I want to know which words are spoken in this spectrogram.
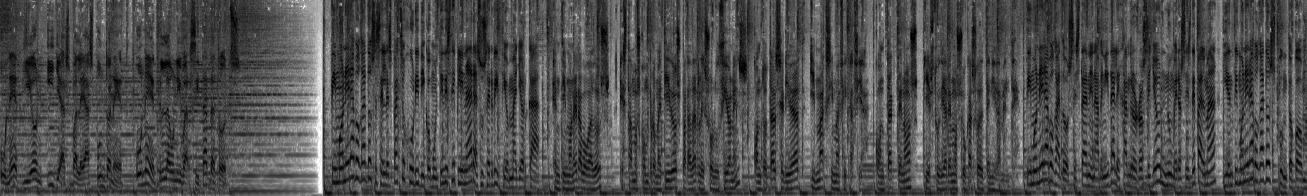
uned-illasbalears.net. UNED, la Universidad de Tots. Timoner Abogados es el despacho jurídico multidisciplinar a su servicio en Mallorca. En Timoner Abogados estamos comprometidos para darle soluciones con total seriedad y máxima eficacia. Contáctenos y estudiaremos su caso detenidamente. Timoner Abogados están en Avenida Alejandro Rosselló, número 6 de Palma y en timonerabogados.com.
